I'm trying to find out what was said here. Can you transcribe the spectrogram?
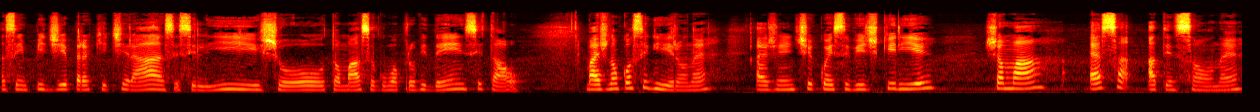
assim pedir para que tirasse esse lixo ou tomasse alguma providência e tal. Mas não conseguiram, né? A gente com esse vídeo queria chamar essa atenção, né?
